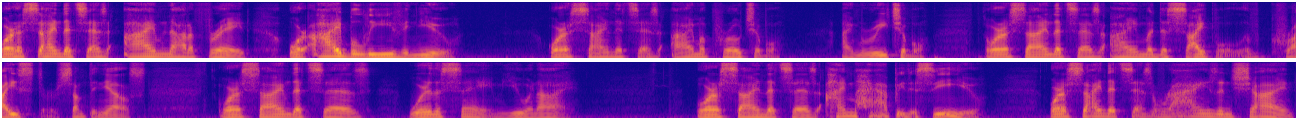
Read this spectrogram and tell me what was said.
or a sign that says I'm not afraid, or I believe in you, or a sign that says I'm approachable, I'm reachable, or a sign that says I'm a disciple of Christ or something else, or a sign that says we're the same, you and I or a sign that says, I'm happy to see you, or a sign that says, rise and shine,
